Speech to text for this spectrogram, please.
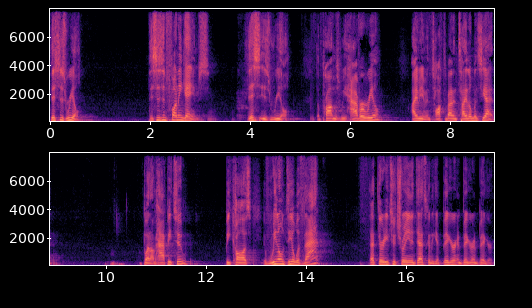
This is real. This isn't fun and games. This is real. The problems we have are real. I haven't even talked about entitlements yet, but I'm happy to because if we don't deal with that, that 32 trillion in debt is going to get bigger and bigger and bigger.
